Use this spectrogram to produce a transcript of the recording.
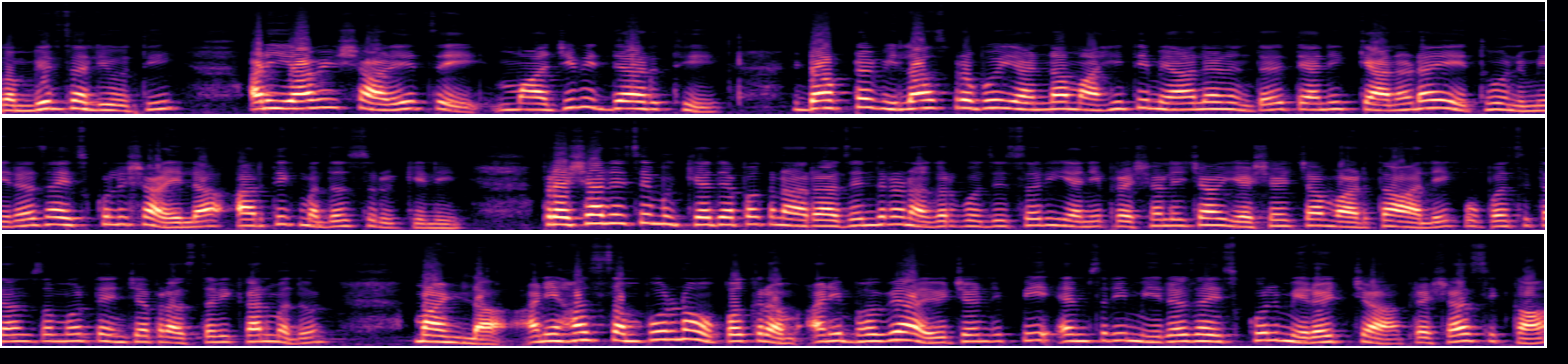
गंभीर झाली होती आणि यावेळी शाळेचे माजी विद्यार्थी डॉक्टर विलास प्रभू यांना माहिती मिळाल्यानंतर त्यांनी कॅनडा येथून मिरज हायस्कूल शाळेला आर्थिक मदत सुरू केली. प्रशालेचे मुख्याध्यापक ना राजेंद्र नागरगोजे सर यांनी प्रशालेच्या यशाचा वाढता आलेख उपस्थितांसमोर त्यांच्या प्रास्ताविकांमधून मांडला आणि हा संपूर्ण उपक्रम आणि भव्य आयोजन P M Shri Miraj high school मिरजच्या प्रशासिका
